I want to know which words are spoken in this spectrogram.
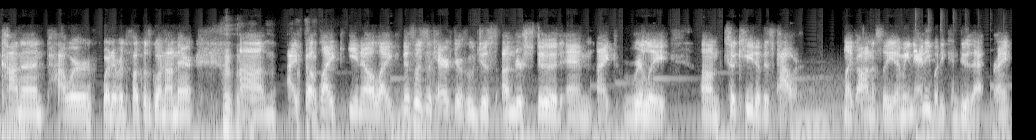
Kana and Power, whatever the fuck was going on there. Um, I felt like you know, like this was a character who just understood and like really um, took heed of his power. Like honestly, I mean, anybody can do that, right?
